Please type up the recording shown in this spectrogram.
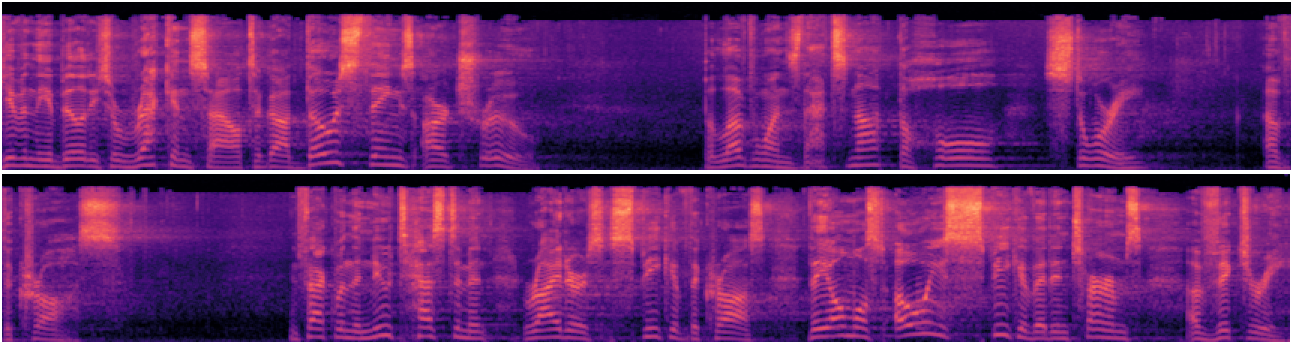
given the ability to reconcile to God. Those things are true. But, loved ones, that's not the whole story of the cross. In fact, when the New Testament writers speak of the cross, they almost always speak of it in terms of victory.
